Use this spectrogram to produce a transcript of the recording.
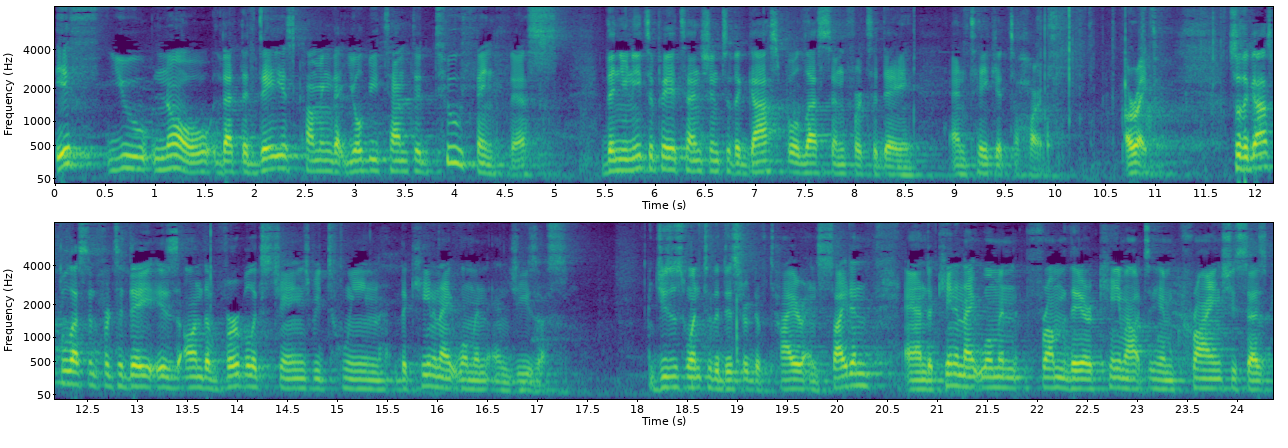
if you know that the day is coming that you'll be tempted to think this, then you need to pay attention to the gospel lesson for today and take it to heart. All right. So, the gospel lesson for today is on the verbal exchange between the Canaanite woman and Jesus. Jesus went to the district of Tyre and Sidon, and a Canaanite woman from there came out to him crying. She says,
